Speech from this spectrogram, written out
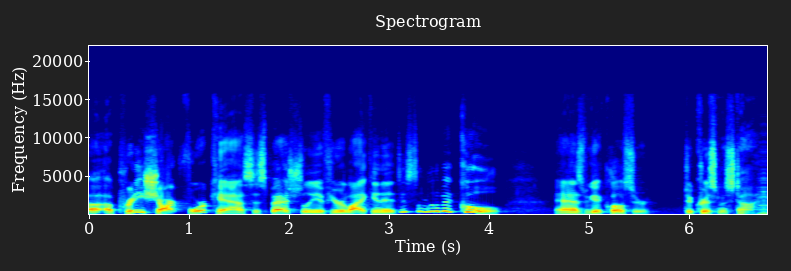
a pretty sharp forecast, especially if you're liking it just a little bit cool as we get closer to Christmas time.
